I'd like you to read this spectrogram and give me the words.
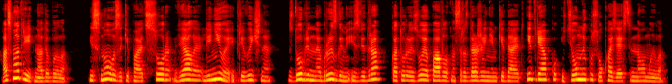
Осмотреть надо было. И снова закипает ссора, вялая, ленивая и привычная, сдобренная брызгами из ведра, в которые Зоя Павловна с раздражением кидает и тряпку, и темный кусок хозяйственного мыла.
